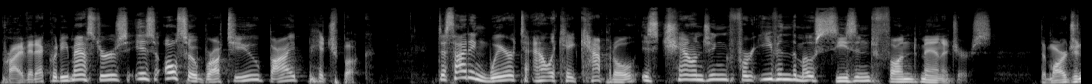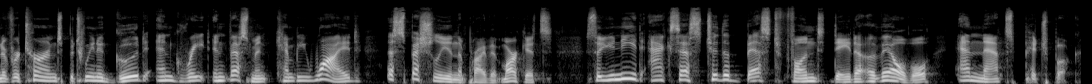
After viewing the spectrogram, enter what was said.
Private Equity Masters is also brought to you by PitchBook. Deciding where to allocate capital is challenging for even the most seasoned fund managers. The margin of returns between a good and great investment can be wide, especially in the private markets so you need access to the best fund data available, and that's PitchBook.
